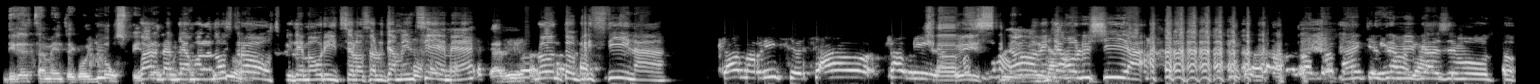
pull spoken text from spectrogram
direttamente con gli ospiti. Guarda, abbiamo la nostra ospite Maurizio, la salutiamo insieme. Pronto Cristina? Ciao Maurizio, ciao, ciao Mina. Ciao, no, mi chiamo Lucia. Anche se mi piace molto.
